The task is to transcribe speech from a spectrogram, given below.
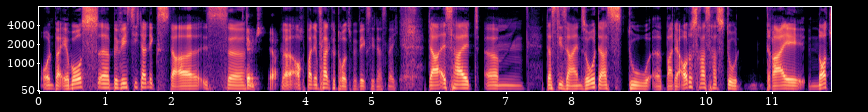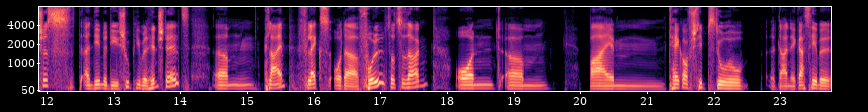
und bei Airbus äh, bewegt sich da nichts. Da ist äh, Stimmt, ja. auch bei den Flight Controls bewegt sich das nicht. Da ist halt ähm, das Design so, dass du äh, bei der Autosras hast du drei Notches, an denen du die Schubhebel hinstellst. Ähm, Climb, Flex oder Full sozusagen. Und ähm, beim Takeoff schiebst du deine Gashebel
